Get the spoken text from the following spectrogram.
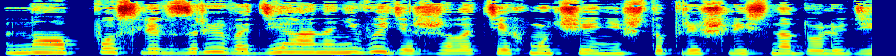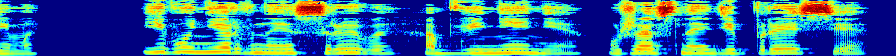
но после взрыва Диана не выдержала тех мучений, что пришлись на долю Димы. Его нервные срывы, обвинения, ужасная депрессия.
